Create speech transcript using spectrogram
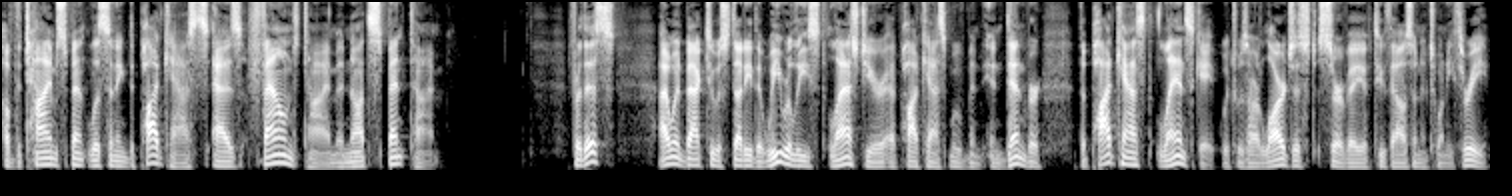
of the time spent listening to podcasts as found time and not spent time. For this, I went back to a study that we released last year at Podcast Movement in Denver, the Podcast Landscape, which was our largest survey of 2023.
